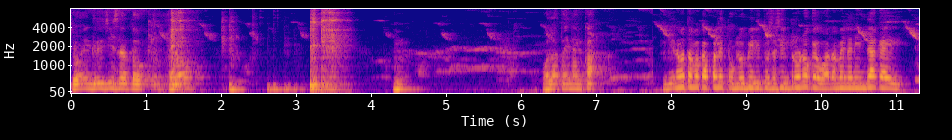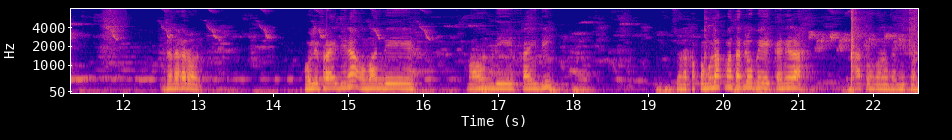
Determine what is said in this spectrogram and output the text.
So ingredients na to, pero hmm? Wala tay nangka. So di naman ta makapalit og lubi dito sa sentro no kay wala may naninda kay Sa na karon? Holy Friday na o Monday Mahundi Friday. So nakapamulak man tag lubi kanira atong kanang gamiton.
